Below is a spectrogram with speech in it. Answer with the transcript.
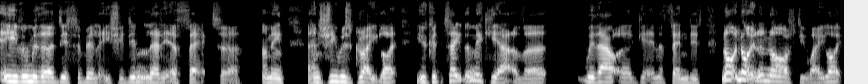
even with her disability, she didn't let it affect her. I mean, and she was great. Like you could take the Mickey out of her without her getting offended. Not not in a nasty way. Like,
